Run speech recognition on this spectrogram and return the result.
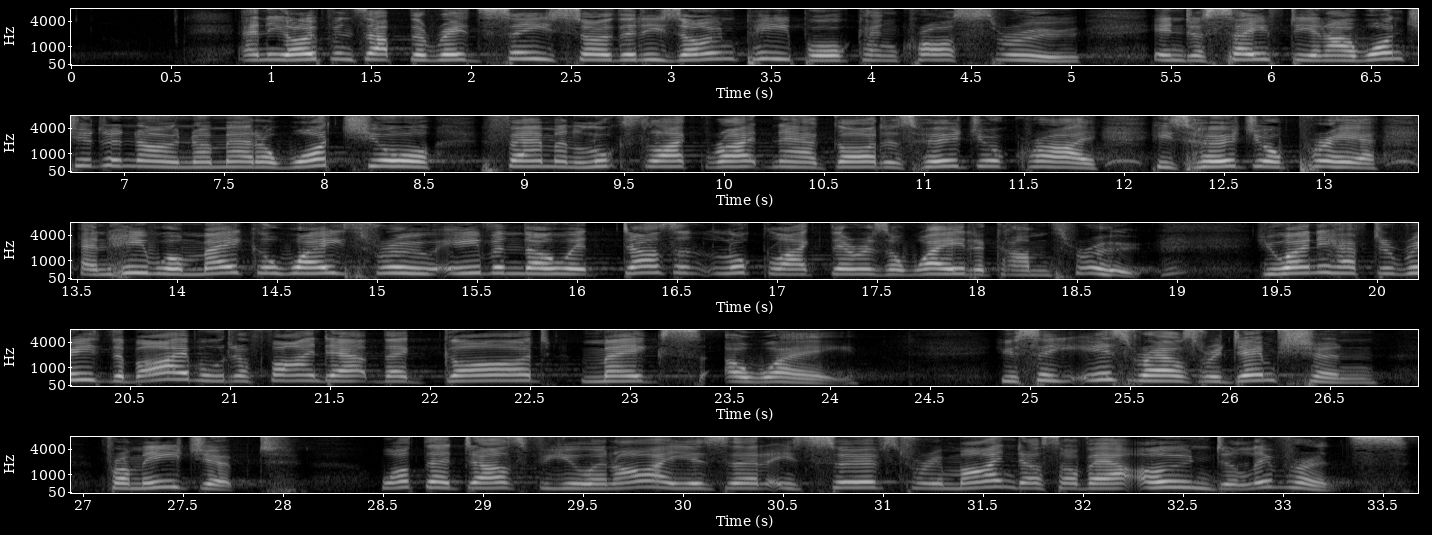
and he opens up the Red Sea so that his own people can cross through into safety. And I want you to know no matter what your famine looks like right now, God has heard your cry, he's heard your prayer, and he will make a way through, even though it doesn't look like there is a way to come through. You only have to read the Bible to find out that God makes a way. You see, Israel's redemption from Egypt what that does for you and I is that it serves to remind us of our own deliverance.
